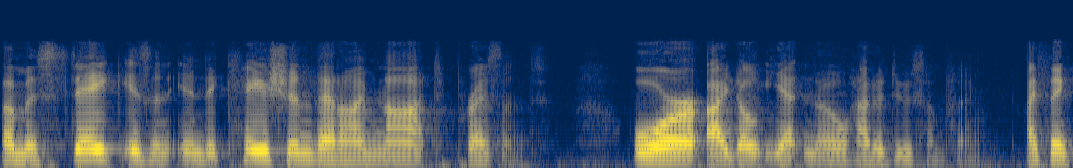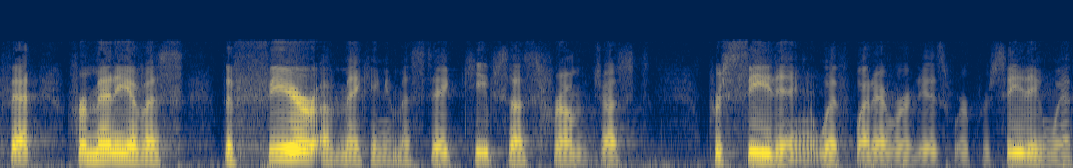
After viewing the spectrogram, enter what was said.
a mistake is an indication that I'm not present or I don't yet know how to do something. I think that for many of us, the fear of making a mistake keeps us from just proceeding with whatever it is we're proceeding with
